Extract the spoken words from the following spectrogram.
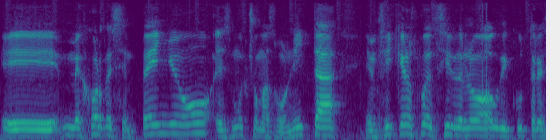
eh, mejor desempeño, es mucho más bonita. En fin, ¿qué nos puede decir del nuevo Audi Q3?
